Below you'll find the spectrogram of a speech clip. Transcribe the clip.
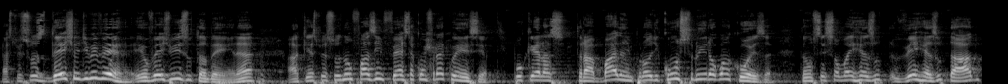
As pessoas deixam de viver. Eu vejo isso também, né? Aqui as pessoas não fazem festa com frequência, porque elas trabalham em prol de construir alguma coisa. Então você só vai resu- ver resultado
